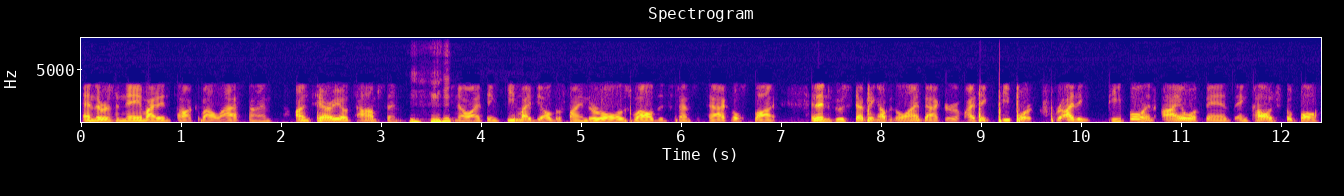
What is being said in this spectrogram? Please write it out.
And there was a name I didn't talk about last time, Anterio Thompson. you know, I think he might be able to find a role as well, the defensive tackle spot. And then who's stepping up in the linebacker room? I think people are. I think people and Iowa fans and college football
